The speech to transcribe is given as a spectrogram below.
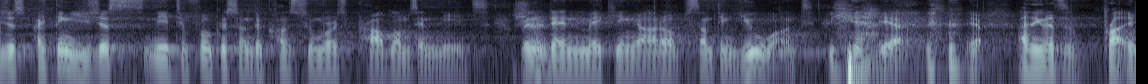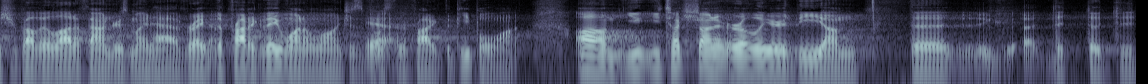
just, I think you just need to focus on the consumer's problems and needs rather than making out of something you want. Yeah. Yeah. yeah. I think that's a pro- issue probably a lot of founders might have, right? The product they want to launch as opposed Yeah. to the product that people want. Um, you, you touched on it earlier, the, um, the, uh, the, the,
